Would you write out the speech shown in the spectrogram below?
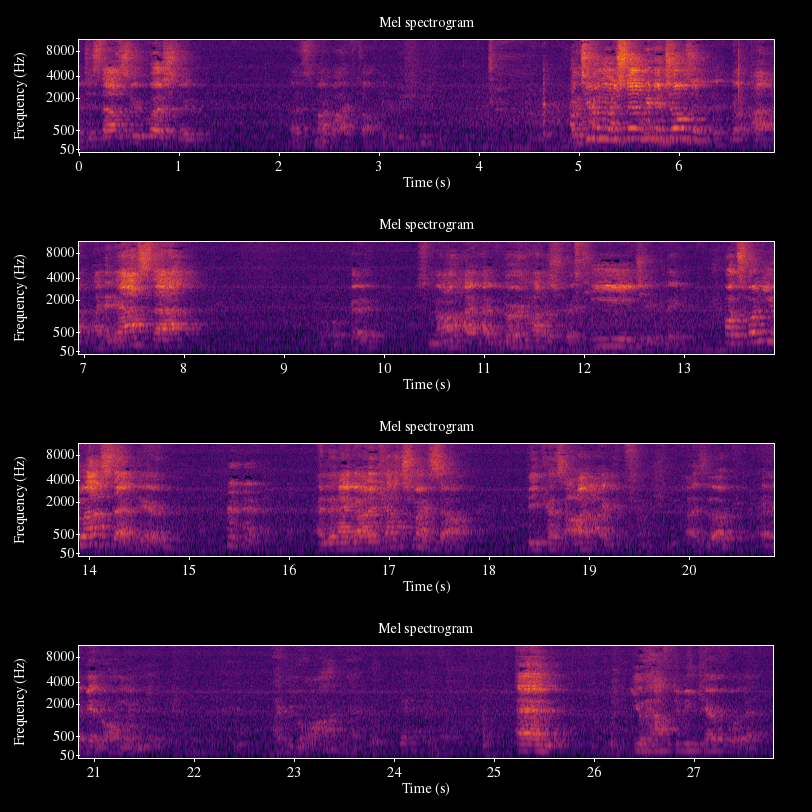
I just asked you a question. That's my wife talking to me. but you don't understand, we've been chosen. No, I, I didn't ask that. Okay. So now I, have learned how to strategically. Oh, it's funny you asked that, dear. and then I got to catch myself because I, I guys look, I get long-winded. I can go on, man. And you have to be careful with that.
